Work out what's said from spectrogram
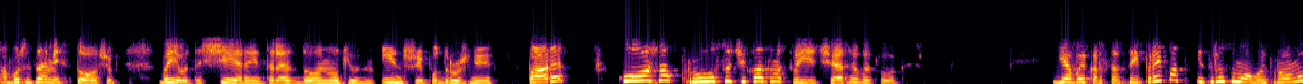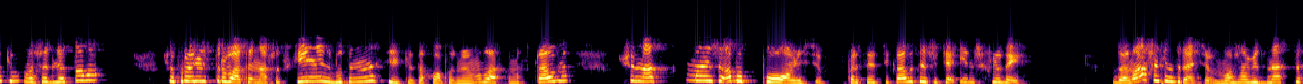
або ж замість того, щоб виявити щирий інтерес до онуків іншої подружньої пари, кожна просто чекатиме своєї черги висловитись. Я використав цей приклад із розмовою про онуків лише для того, щоб проілюструвати нашу схильність бути не настільки захопленими власними справами, що нас майже або повністю перестає цікавити життя інших людей. До наших інтересів можна віднести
